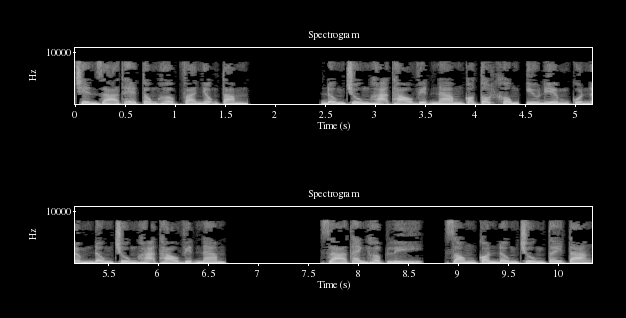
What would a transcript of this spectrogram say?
trên giá thể tổng hợp và nhộng tằm. Đông trùng hạ thảo Việt Nam có tốt không? Ưu điểm của nấm đông trùng hạ thảo Việt Nam. Giá thành hợp lý, Dòng con đông trùng Tây Tạng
